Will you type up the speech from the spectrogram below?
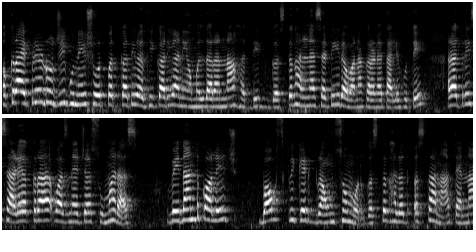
अकरा एप्रिल रोजी गुन्हे शोध पथकातील अधिकारी आणि अंमलदारांना हद्दीत गस्त घालण्यासाठी रवाना करण्यात आले होते. रात्री साडे अकरा वाजण्याच्या सुमारास वेदांत कॉलेज बॉक्स क्रिकेट ग्राउंडसमोर गस्त घालत असताना त्यांना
